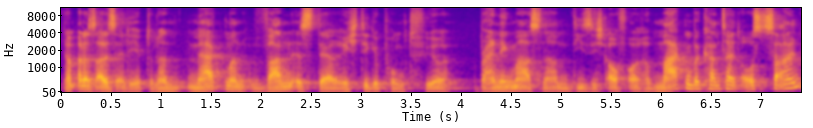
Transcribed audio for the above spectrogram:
dann hat man das alles erlebt. Und dann merkt man, wann ist der richtige Punkt für Branding-Maßnahmen, die sich auf eure Markenbekanntheit auszahlen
